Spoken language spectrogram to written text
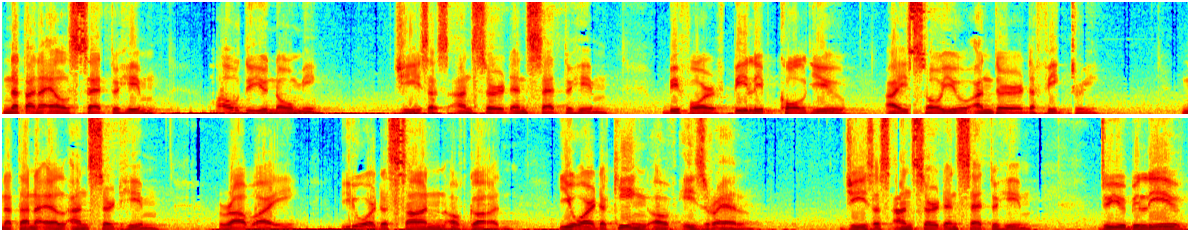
Nathanael said to him, How do you know me? Jesus answered and said to him, Before Philip called you, I saw you under the fig tree. Nathanael answered him, Rabbi, you are the Son of God. You are the King of Israel. Jesus answered and said to him, Do you believe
